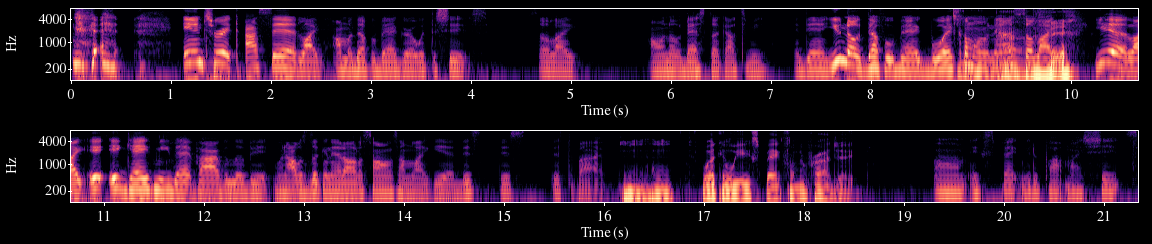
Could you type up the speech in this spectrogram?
in trick, I said like I'm a duffel bag girl with the shits. So like I don't know that stuck out to me. And then you know duffel bag boy, come Oh, on now. God. So like yeah, like it, it gave me that vibe a little bit. When I was looking at all the songs, I'm like, yeah, this this this the vibe. hmm What can we expect from the project? Um, expect me to pop my shits.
